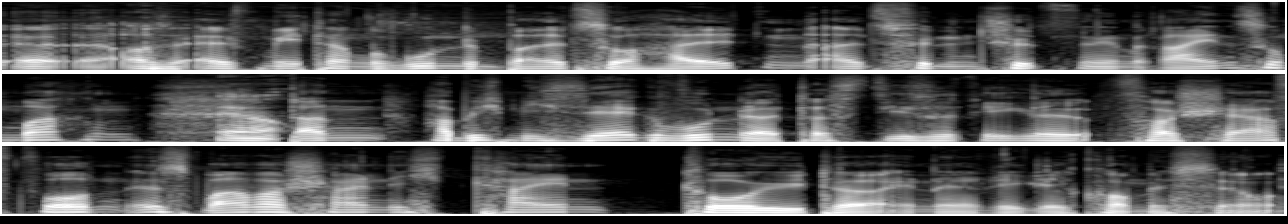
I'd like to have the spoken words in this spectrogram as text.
äh, aus elf Metern runden Ball zu halten, als für den Schützen den reinzumachen. Ja. Dann habe ich mich sehr gewundert, dass diese Regel verschärft worden ist. War wahrscheinlich kein Torhüter in der Regelkommission.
